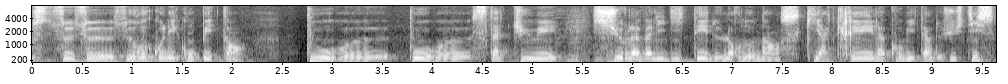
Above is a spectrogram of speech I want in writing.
se, reconnaît compétent pour, euh, pour euh, statuer mhm. sur la validité de l'ordonnance qui a créé la Cour militaire de justice,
